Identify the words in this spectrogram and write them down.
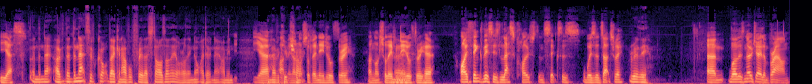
Yes. and the net. The, the Nets have got they can have all three of their stars, are they, or are they not? I don't know. I mean, Yeah. I keep mean, I'm not sure they need all three. I'm not sure they even No. need all three here. I think this is less close than Sixers Wizards actually. really, Um, well, there's no Jaylen Brown,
